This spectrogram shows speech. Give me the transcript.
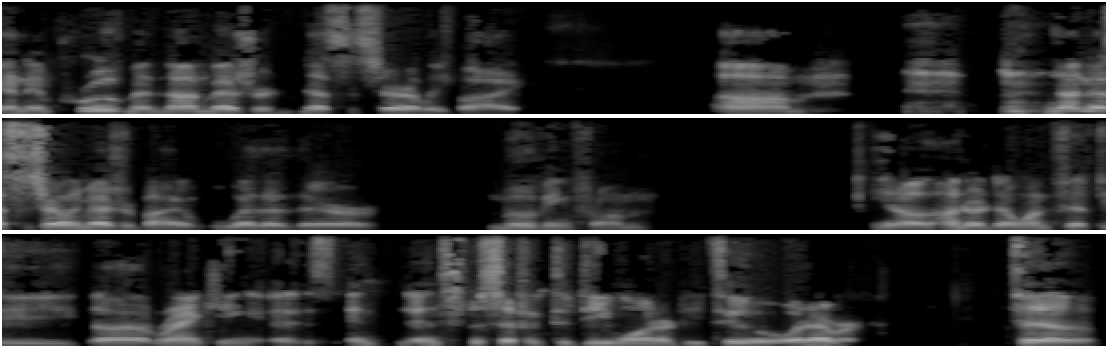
and improvement not measured necessarily by, um, not necessarily measured by whether they're moving from, you know, 100 to 150 uh, ranking, and specific to D1 or D2 or whatever, mm-hmm. to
